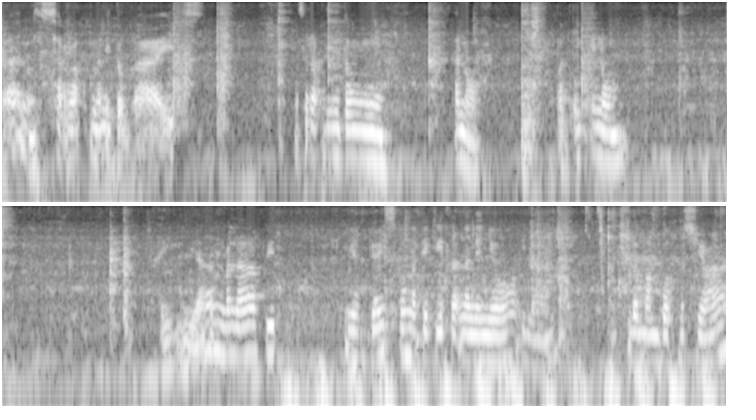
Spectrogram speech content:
Yan, ang sarap na nito guys. Masarap din tong ano, pag umiinom. Ayan, malapit. Yan guys, kung nakikita na ninyo, ayan, lumambot na siya.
